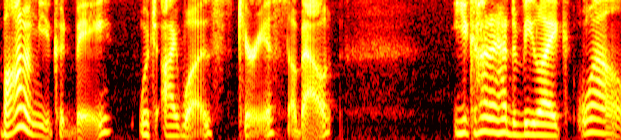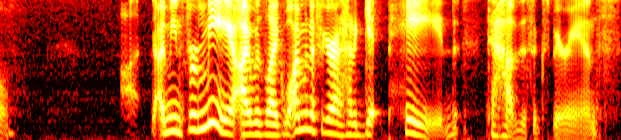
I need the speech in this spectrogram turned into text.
bottom you could be, which I was curious about, you kind of had to be like, well, I mean, for me, I was like, well, I'm going to figure out how to get paid to have this experience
